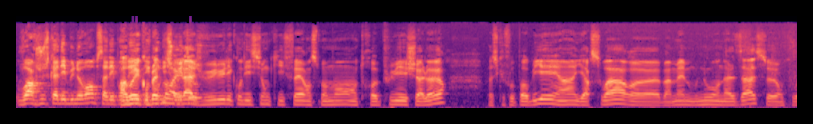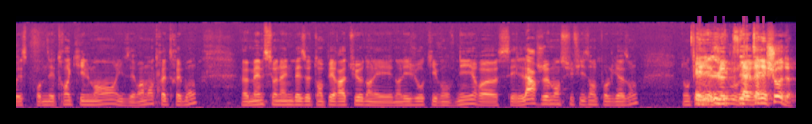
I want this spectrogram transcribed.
voire jusqu'à début novembre, ça dépend Ah des, oui, des complètement. conditions Et là, j'ai vu les conditions qu'il fait en ce moment entre pluie et chaleur. Parce qu'il faut pas oublier, hein, hier soir, euh, bah, même nous en Alsace, euh, on pouvait se promener tranquillement. Il faisait vraiment très très bon. Euh, même si on a une baisse de température dans les, dans les jours qui vont venir, euh, c'est largement suffisant pour le gazon. Donc Et le- la verrez. terre est chaude.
